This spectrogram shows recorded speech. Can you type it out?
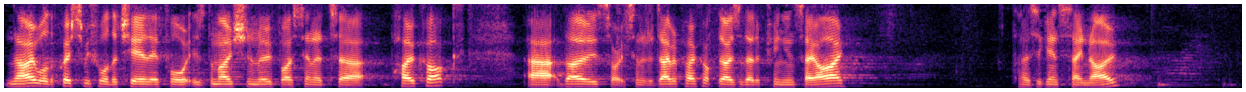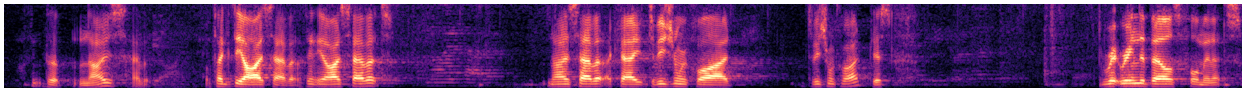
No. Well, the question before the chair, therefore, is the motion moved by Senator Pocock. Uh, those, sorry, Senator David Pocock. Those of that opinion say aye. Those against say no. I think the noes have it. I think the ayes have it. I think the ayes have it. Noes have it. have it. Okay. Division required. Division required? Yes. Ring the bells, four minutes.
